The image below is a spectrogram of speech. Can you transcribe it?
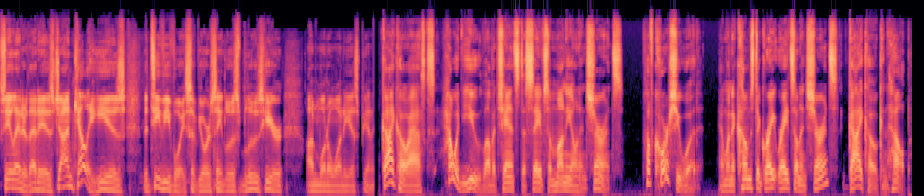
See you later. That is John Kelly. He is the TV voice of your St. Louis Blues here on 101 ESPN. Geico asks, How would you love a chance to save some money on insurance? Of course you would. And when it comes to great rates on insurance, Geico can help.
